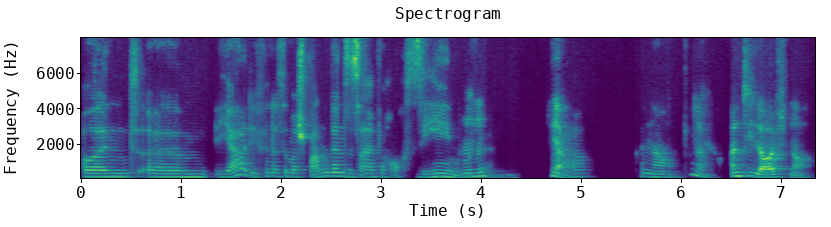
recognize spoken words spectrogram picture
Und ähm, ja, die finden es immer spannend, wenn sie es einfach auch sehen mhm. können. Ja, ja, genau. genau. Und die läuft noch.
